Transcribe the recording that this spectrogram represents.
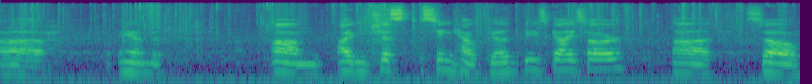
Uh, and um, I'm just seeing how good these guys are. Uh, so,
